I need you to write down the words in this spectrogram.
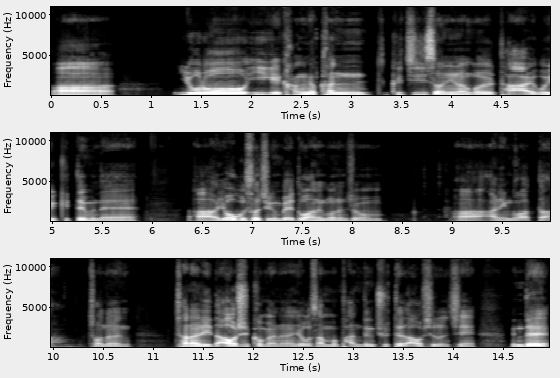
아 요로 이게 강력한 그 지지선이라는 걸 다 알고 있기 때문에 아 여기서 지금 매도하는 거는 좀 아, 아닌 것 같다. 저는 차라리 나오실 거면은 여기서 한번 반등 줄 때 나오시든지. 근데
